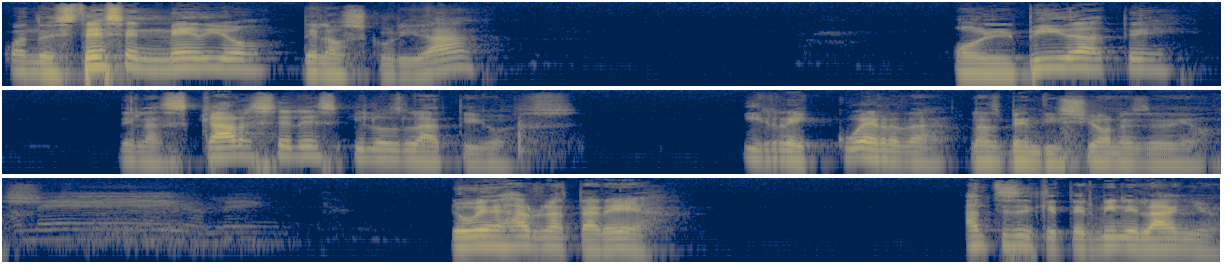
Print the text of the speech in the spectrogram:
cuando estés en medio de la oscuridad, olvídate de las cárceles y los látigos y recuerda las bendiciones de Dios. Le voy a dejar una tarea. Antes de que termine el año,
